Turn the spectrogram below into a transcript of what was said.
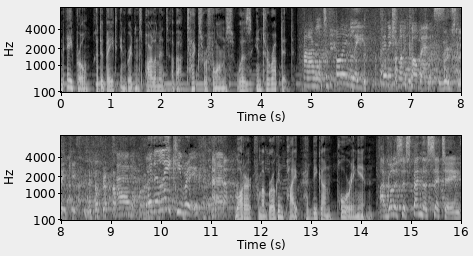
In April, a debate in Britain's Parliament about tax reforms was interrupted. And I want to finally finish my comments. The roof's leaky. um, with a leaky roof. Um, Water from a broken pipe had begun pouring in. I'm going to suspend the sitting,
